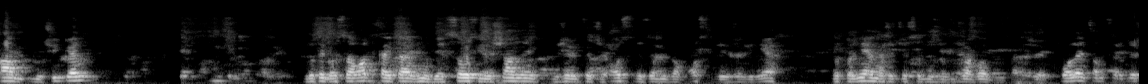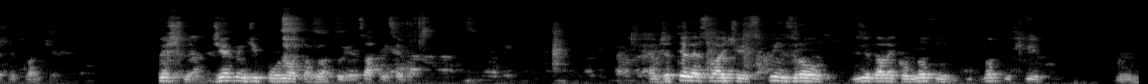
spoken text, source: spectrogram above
ham i chicken. Do tego sałatka i tak jak mówię, sos mieszany. Jeżeli chcecie ostry, zrobię Wam ostry. Jeżeli nie, no to nie, możecie sobie zrobić łagodny. Także polecam serdecznie, słuchajcie. Pyszne, 9,5 nota wlatuje za ten kebab. Także tyle, słuchajcie, z Queen's Road, niedaleko Notting, Hill. Mm,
